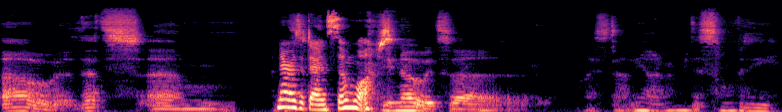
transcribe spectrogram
Oh, that's um. Narrows it down somewhat. You know, it's uh. I start. Yeah, I remember there's somebody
